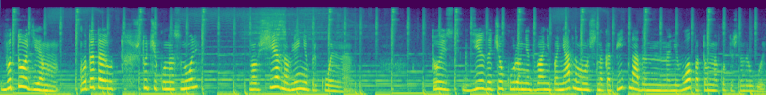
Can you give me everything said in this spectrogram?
В итоге, вот это вот штучек у нас ноль. Но вообще обновление прикольное. То есть, где зачок уровня 2 непонятно, можешь накопить надо на него, потом накопишь на другой.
